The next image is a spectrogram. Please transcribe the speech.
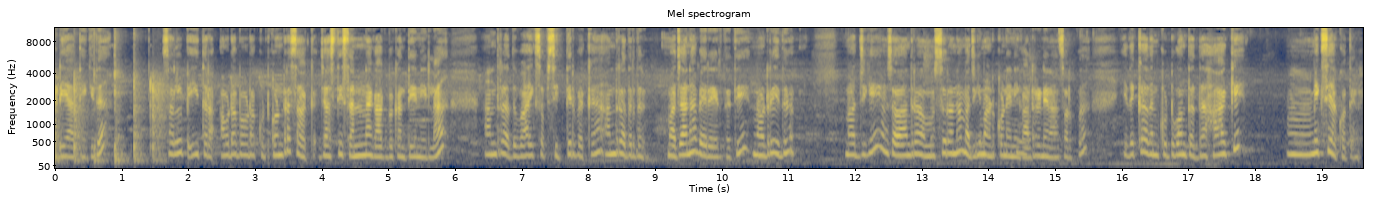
ರೆಡಿ ಆತೀಗಿದೆ ಸ್ವಲ್ಪ ಈ ಥರ ಔಡ ಬೌಡ ಕುಟ್ಕೊಂಡ್ರೆ ಸಾಕು. ಜಾಸ್ತಿ ಸಣ್ಣಗೆ ಆಗ್ಬೇಕಂತೇನಿಲ್ಲ ಅಂದ್ರೆ ಅದು ಬಾಯಿಗೆ ಸ್ವಲ್ಪ ಸಿಕ್ತಿರ್ಬೇಕು ಅಂದ್ರೆ ಅದ್ರದ್ದು ಮಜಾನ ಬೇರೆ ಇರ್ತೈತಿ. ನೋಡಿರಿ ಇದು ಮಜ್ಜಿಗೆ, ಸೊ ಅಂದ್ರೆ ಮೊಸರನ್ನ ಮಜ್ಜಿಗೆ ಮಾಡ್ಕೊಂಡೇನಿ ಈಗ ಆಲ್ರೆಡಿ ನಾನು ಸ್ವಲ್ಪ. ಇದಕ್ಕೆ ಅದನ್ನು ಕುಟ್ಕೊಂತದ್ದು ಹಾಕಿ ಮಿಕ್ಸಿ ಹಾಕ್ಕೋತೇನೆ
